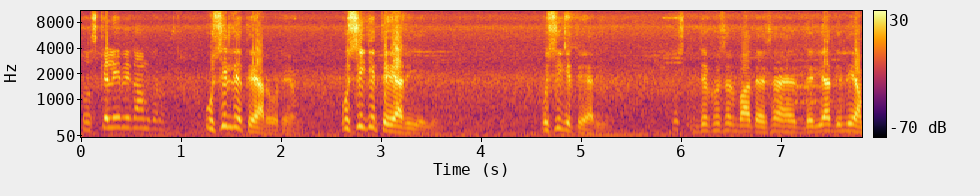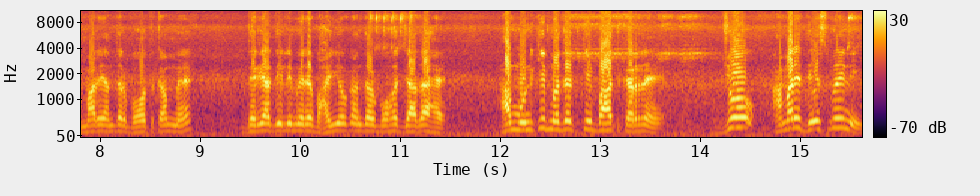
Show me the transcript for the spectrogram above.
तो उसके लिए भी काम करो। उसी लिए तैयार हो रहे हैं हम। उसी की तैयारी है ये। उसी की तैयारी है। देखो सर, बात ऐसा है, दरिया दिली हमारे अंदर बहुत कम है। दरिया दिली मेरे भाइयों के अंदर बहुत ज़्यादा है। हम उनकी मदद की बात कर रहे हैं, जो हमारे देश में ही नहीं,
